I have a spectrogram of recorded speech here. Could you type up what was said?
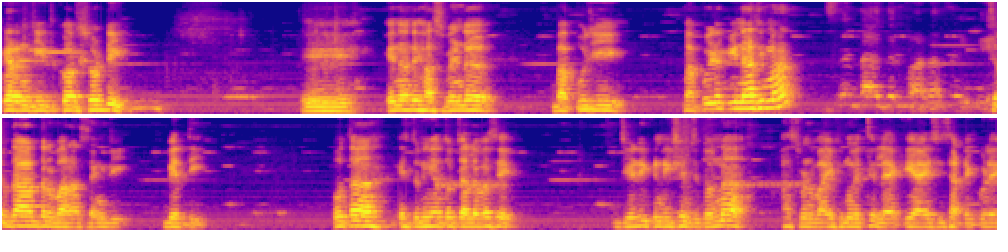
ਕਰਨਜੀਤ ਕੌਰ ਸੋਢੀ ਤੇ ਇਹਨਾਂ ਦੇ ਹਸਬੰਡ ਬਾਪੂ ਜੀ ਬਾਪੂ ਜੀ ਦਾ ਕੀ ਨਾਂ ਸੀ ਮਾਂ? ਸਰਦਾਰ ਦਰਬਾਰਾ ਸਿੰਘ ਸਰਦਾਰ ਦਰਬਾਰਾ ਸਿੰਘ ਜੀ। ਬੇਦੀ। ਉਹ ਤਾਂ ਇਸ ਦੁਨੀਆ ਤੋਂ ਚੱਲ ਵਸੇ। ਜਿਹੜੀ ਕੰਡੀਸ਼ਨ ਚ ਦੋਨਾਂ ਹਸਬੰਡ ਵਾਈਫ ਨੂੰ ਇੱਥੇ ਲੈ ਕੇ ਆਏ ਸੀ ਸਾਡੇ ਕੋਲੇ,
